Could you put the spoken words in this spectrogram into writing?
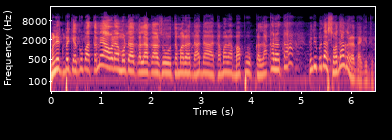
મને એક ભાઈ કે અકુબા, તમે આવડા મોટા કલાકાર છો, તમારા દાદા, તમારા બાપુ કલાકાર હતા? બધું બધા સોદાગર હતા, કીધું.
